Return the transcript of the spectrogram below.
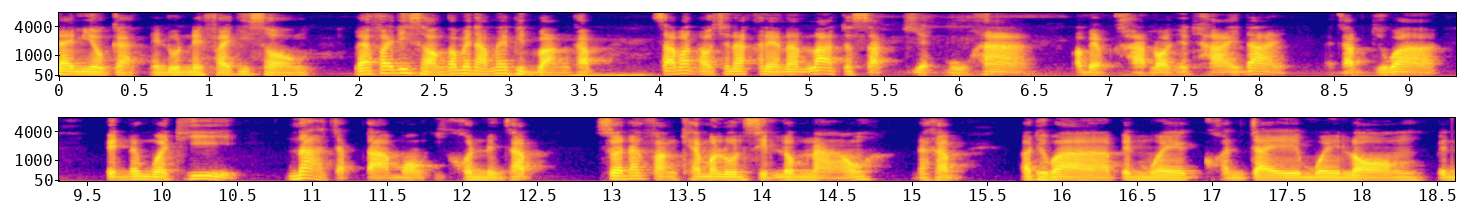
ได้มีโอกาสในรุ่นในไฟที่ 2 และไฟที่ 2 ก็ไม่ทำให้ผิดหวังครับ สามารถเอาชนะคะแนนนั้นราชศักดิ์เกียรติหมู่5มาแบบขาดรอยท้ายๆได้นะครับถือว่าเป็นนักมวยที่น่าจับตามองอีกคนหนึ่งครับ ส่วนทางฝั่งแคมารูนสิทธิ์ลมหนาวนะครับก็ถือว่าเป็นมวยขวัญใจมวยรอง เป็น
